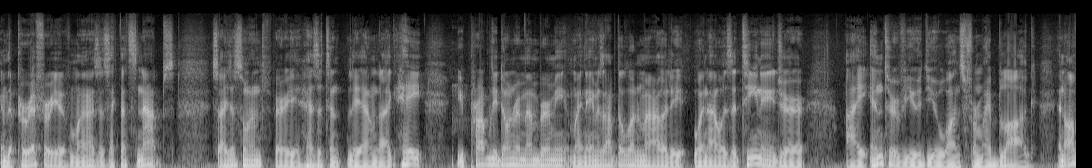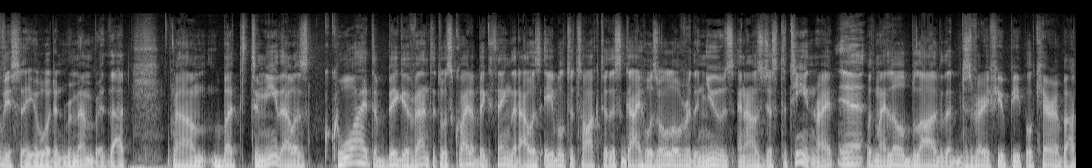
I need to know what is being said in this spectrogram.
in the periphery of my eyes. It's like that's Nabs. So I just went very hesitantly. I'm like, hey, you probably don't remember me. My name is Abdullah Al-Ma'awali. When I was a teenager. I interviewed you once for my blog, and obviously you wouldn't remember that. Um, but to me, that was quite a big event. It was quite a big thing that I was able to talk to this guy who was all over the news, and I was just a teen, right? Yeah. With my little blog that just very few people care about.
